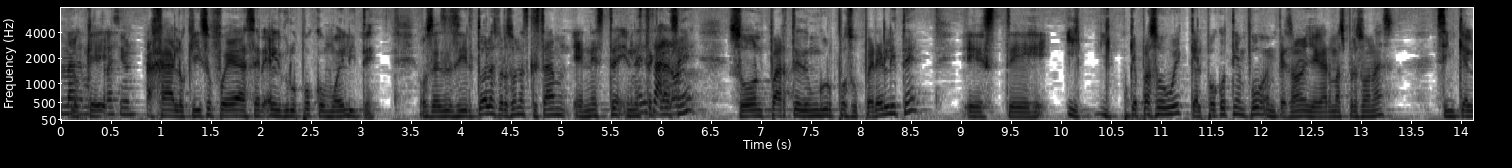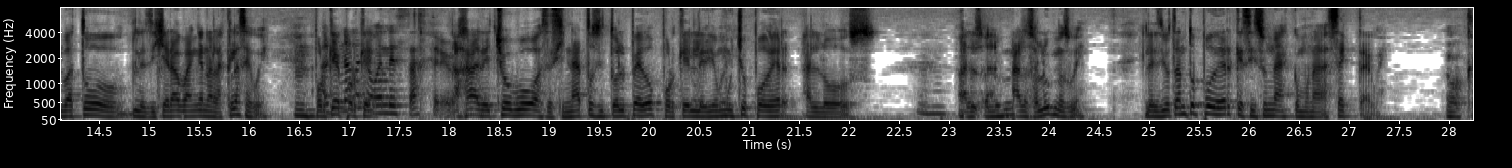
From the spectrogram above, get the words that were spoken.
Una lo que, ajá, lo que hizo fue hacer el grupo como élite. O sea, es decir, todas las personas que están en este, en En esta clase son parte de un grupo super élite. Este, y, y ¿qué pasó, güey? Que al poco tiempo empezaron a llegar más personas sin que el vato les dijera vengan a la clase, güey. Mm. ¿Por Al qué? final Porque acabó en desastre. güey. Ajá, de hecho hubo asesinatos y todo el pedo porque le dio mucho poder a los a, ¿A los alumnos? a los alumnos, güey. Les dio tanto poder que se hizo una como una secta, güey. Ok.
